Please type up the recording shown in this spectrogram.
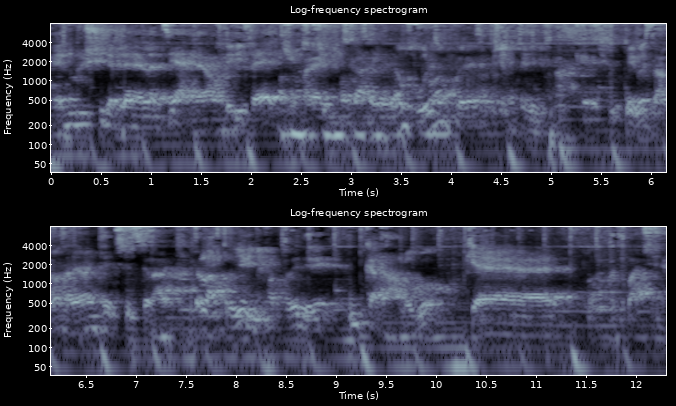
eh, non riuscite bene all'azienda hanno dei difetti magari oppure sono quelle semplicemente di quindi questa è una cosa veramente eccezionale. Tra l'altro ieri mi hai fatto vedere un catalogo che è quante pagine?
